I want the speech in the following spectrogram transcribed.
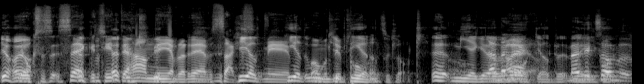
ja. Det är också, säkert sitter han i en jävla rävsax. Helt, med, helt är okrypterad på- såklart. Mega Ja, men, övervakad. men mailkorg. liksom,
